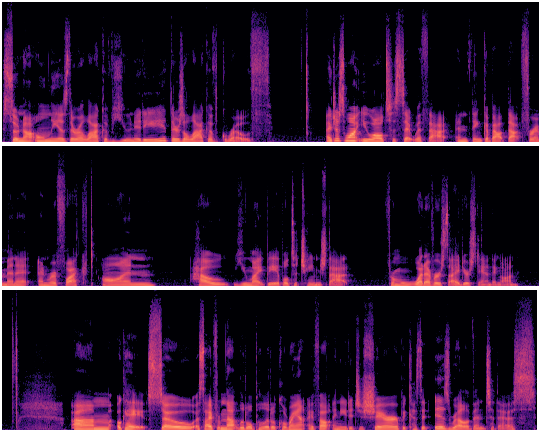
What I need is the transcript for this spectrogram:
So not only is there a lack of unity, there's a lack of growth. I just want you all to sit with that and think about that for a minute and reflect on how you might be able to change that from whatever side you're standing on. Um, okay, so aside from that little political rant, I felt I needed to share because it is relevant to this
